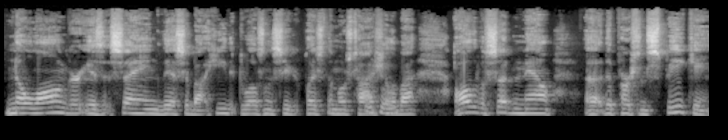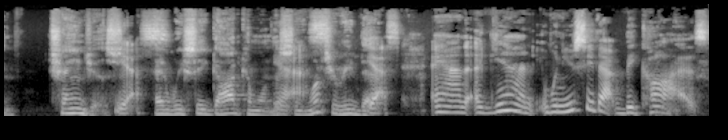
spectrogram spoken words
no longer is it saying this about he that dwells in the secret place of the Most High Mm-hmm. shall abide. All of a sudden now, uh, the person speaking changes. Yes. And we see God come on the scene. Yes. Why don't you read that? Yes. And again, when you see that because,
